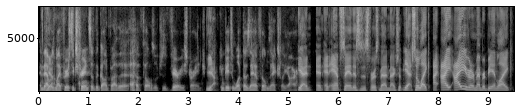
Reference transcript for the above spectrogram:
And that Yeah. was my first experience of The Godfather uh, films, which was very strange Yeah. compared to what those films actually are. Yeah, and, and, and Amp saying this is his first Mad Max. Yeah, so like I, I I even remember being like,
